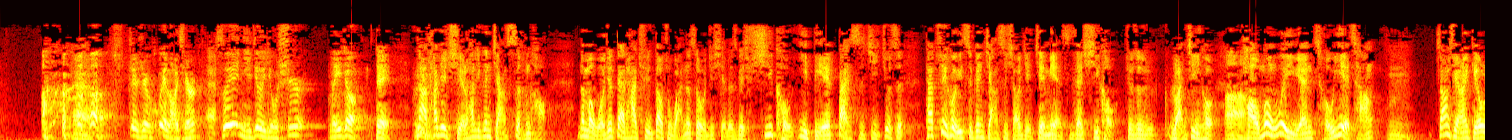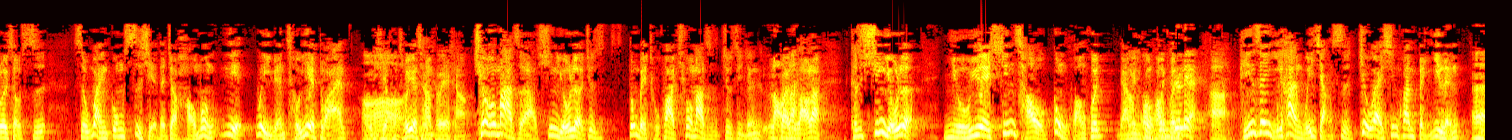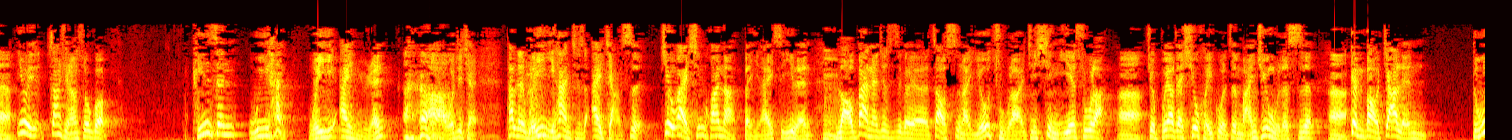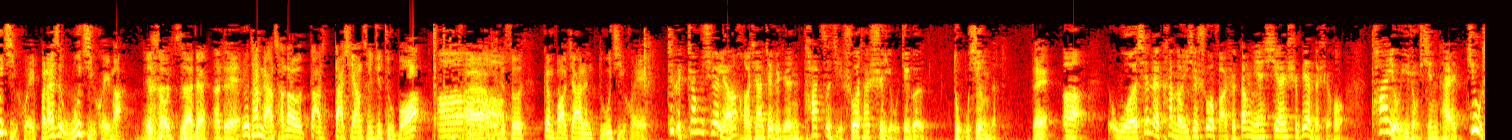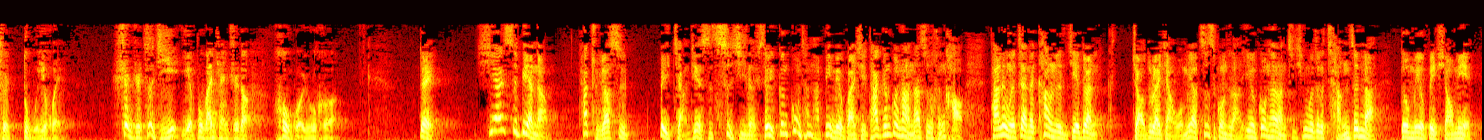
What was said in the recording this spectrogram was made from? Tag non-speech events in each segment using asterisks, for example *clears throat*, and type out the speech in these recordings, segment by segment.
*laughs* 这是会老情，所以你就有诗为证。对，那他就写了，他就跟蒋氏很好。那么我就带他去到处玩的时候，我就写了这个溪口一别半世纪，就是他最后一次跟蒋氏小姐见面是在溪口，就是软禁以后啊。好梦未圆愁夜长。嗯，张学良给我了一首诗，是万公四写的，叫好梦月未圆愁夜短。哦，愁夜长。愁夜长。秋后骂子啊，心游乐就是东北土话，秋后骂子就是已经老了老了。可是心游乐。纽约新潮共黄昏，两个人共黄昏之恋啊！平生遗憾为蒋氏，旧爱新欢本一人。嗯，因为张学良说过，平生无遗憾，唯一爱女人 *laughs* 啊！我就讲他的唯一遗憾就是爱蒋氏，旧爱新欢呢本来是一人。嗯，老伴呢就是这个赵氏呢有主了，已经信耶稣了啊，就不要再修回顾了。这蛮君武的诗啊，更报佳人。赌几回，本来是无几回嘛，*laughs* 那首诗啊，对啊，对，因为他们两个常到大大西洋城去赌博啊，哎，我就说更报家人赌几回。这个张学良好像这个人他自己说他是有这个赌性的，对啊，我现在看到一些说法是当年西安事变的时候，他有一种心态就是赌一回，甚至自己也不完全知道后果如何。对，西安事变呢，它主要是。被蒋介石刺激的，所以跟共产党并没有关系。他跟共产党那时候很好，他认为站在抗日的阶段角度来讲，我们要支持共产党，因为共产党经过这个长征呢都没有被消灭。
